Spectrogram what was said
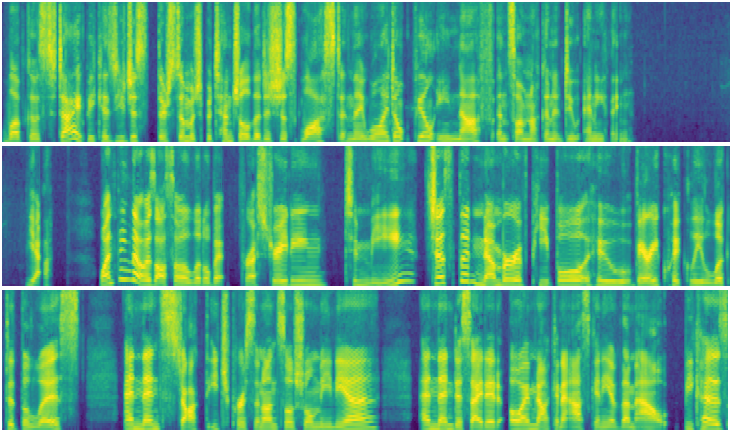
love goes to die because you just, there's so much potential that is just lost. And they, well, I don't feel enough. And so I'm not going to do anything. Yeah. One thing that was also a little bit frustrating to me, just the number of people who very quickly looked at the list and then stalked each person on social media and then decided, oh, I'm not going to ask any of them out because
